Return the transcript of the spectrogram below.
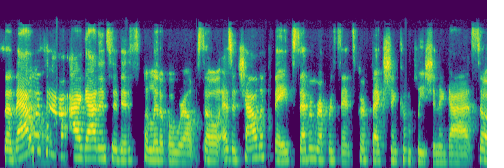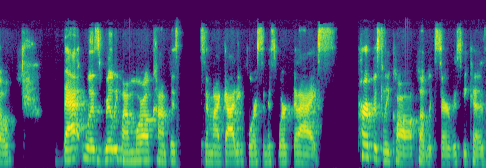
So that was how I got into this political world. So, as a child of faith, seven represents perfection, completion, and God. So, that was really my moral compass and my guiding force in this work that I purposely call public service because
